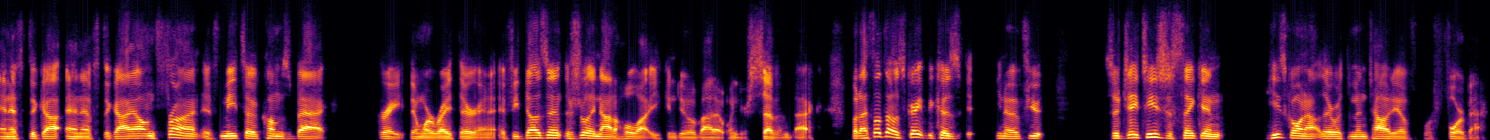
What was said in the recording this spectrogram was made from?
And if the guy and if the guy out in front, if Mito comes back, great, then we're right there in it. If he doesn't, there's really not a whole lot you can do about it when you're seven back. But I thought that was great because you know, if you so JT's just thinking he's going out there with the mentality of we're four back,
